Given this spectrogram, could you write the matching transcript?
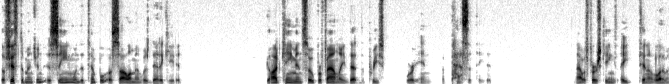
the fifth dimension is seen when the Temple of Solomon was dedicated. God came in so profoundly that the priests were incapacitated. That was 1 Kings 8, 10, and 11.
